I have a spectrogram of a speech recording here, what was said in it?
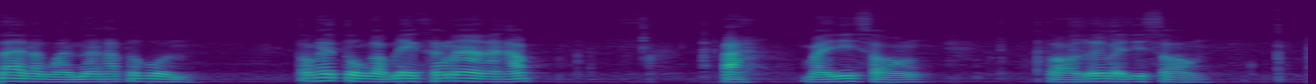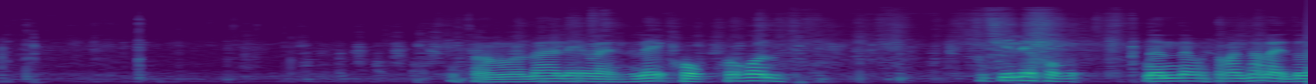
ได้รางวัลนะครับ ทุกคนต้องให้ตรงกับเลขข้างหน้านะครับไปะใบที่สองต่อด้วยใบที่สองสองเราได้เลขอะไรเลขหกทุกคนเมื่อกี้เลขหกเงินรางวัลเท่าไหร่ดู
